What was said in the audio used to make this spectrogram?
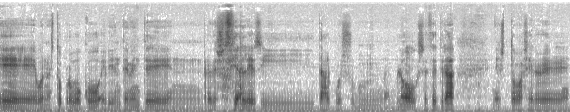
Eh, bueno, esto provocó evidentemente en redes sociales y tal, pues en blogs, etcétera. Esto va a ser eh,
